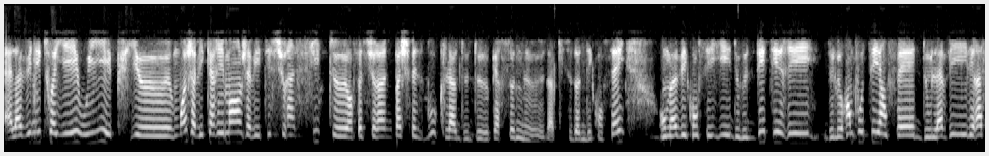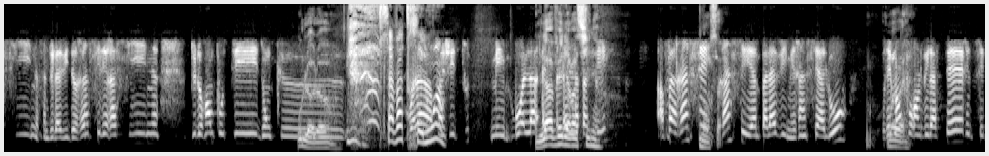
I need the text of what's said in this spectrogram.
Elle avait nettoyé, oui. Et puis euh, moi, j'avais carrément, j'avais été sur un site, euh, en fait, sur une page Facebook là de, de personnes euh, là, qui se donnent des conseils. On m'avait conseillé de le déterrer, de le rempoter en fait, de laver les racines, enfin de laver, de rincer les racines, de le rempoter. Donc. Euh, Ouh là là. Ça va très voilà, loin. enfin, j'ai tout, mais voilà. Laver les racines. Enfin, rincer, Non, ça- rincer, hein, pas laver, mais rincer à l'eau, vraiment Ouais, ouais. pour enlever la terre, etc.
